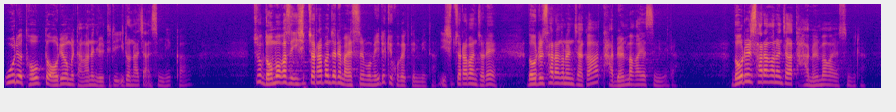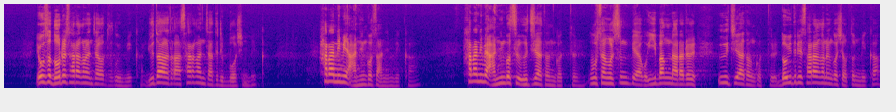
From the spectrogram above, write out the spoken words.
오히려 더욱더 어려움을 당하는 일들이 일어나지 않습니까? 쭉 넘어가서 20절 하반절의 말씀을 보면 이렇게 고백됩니다. 20절 하반절에 너를 사랑하는 자가 다 멸망하였습니다. 너를 사랑하는 자가 다 멸망하였습니다. 여기서 너를 사랑하는 자가 누구입니까? 유다가 사랑한 자들이 무엇입니까? 하나님이 아닌 것 아닙니까? 하나님이 아닌 것을 의지하던 것들, 우상을 숭배하고 이방 나라를 의지하던 것들, 너희들이 사랑하는 것이 어떻습니까?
